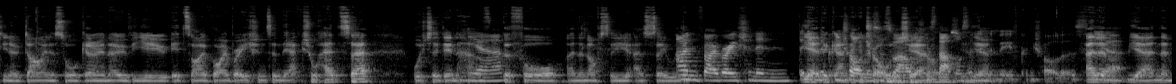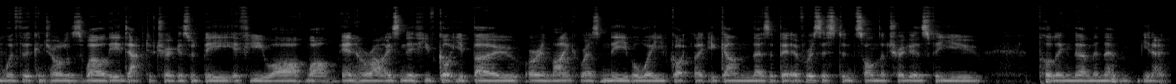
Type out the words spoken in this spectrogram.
you know dinosaur going over you, it's like vibrations in the actual headset, which they didn't have Yeah. before, and then obviously as say with the, And vibration in the, Yeah, in the, the- controllers, controllers, as well, yeah. because that wasn't Yeah. in the move controllers. and then yeah. yeah. and then with the controllers as well, the adaptive triggers would be if you are well in Horizon, if you've got your bow, or in like Resident Evil where you've got like your gun, there's a bit of resistance on the triggers for you pulling them, and then you know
